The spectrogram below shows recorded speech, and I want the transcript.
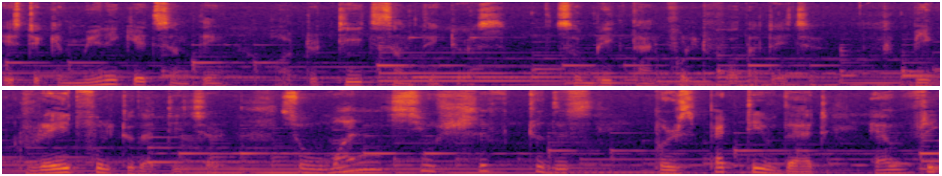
is to communicate something or to teach something to us. So be thankful for that teacher be grateful to that teacher so once you shift to this perspective that every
